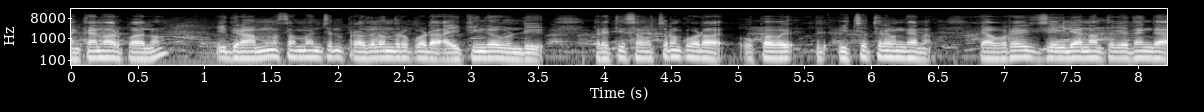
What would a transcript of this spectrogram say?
అంకన్వారిపాలెం. ఈ గ్రామం సంబంధించిన ప్రజలందరూ కూడా ఐక్యంగా ఉండి ప్రతి సంవత్సరం కూడా ఒక విచిత్రంగా ఎవరు చేయలేనంత విధంగా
